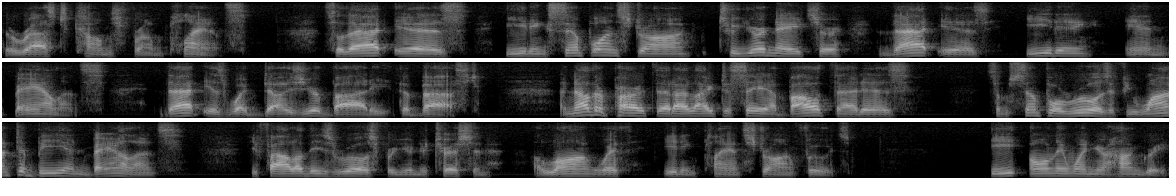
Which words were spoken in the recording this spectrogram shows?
The rest comes from plants. So that is eating simple and strong to your nature, that is eating in balance. That is what does your body the best. Another part that I like to say about that is some simple rules. If you want to be in balance, you follow these rules for your nutrition along with eating plant strong foods. Eat only when you're hungry.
